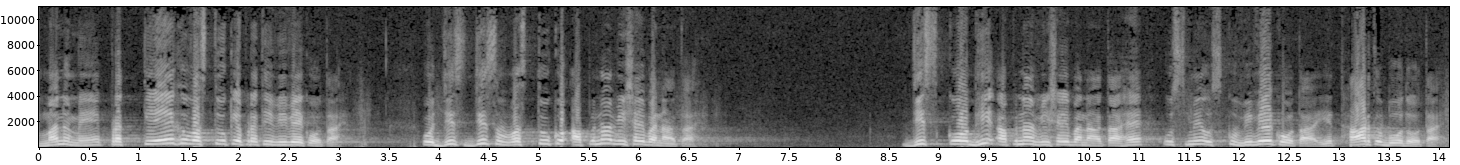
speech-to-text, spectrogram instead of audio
मन में प्रत्येक वस्तु के प्रति विवेक होता है। वो जिस जिस वस्तु को अपना विषय बनाता है, जिसको भी अपना विषय बनाता है, उसमें उसको विवेक होता है, यथार्थ बोध होता है,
